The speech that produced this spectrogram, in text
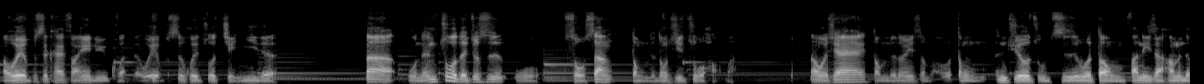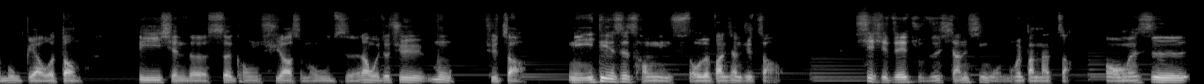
啊，我也不是开防疫旅馆的，我也不是会做检疫的。那我能做的就是我手上懂的东西做好嘛。那我现在懂的东西什么？我懂 NGO 组织，我懂房地长他们的目标，我懂第一线的社工需要什么物资，那我就去募去找。你一定是从你熟的方向去找，谢谢这些组织相信我们会帮他找。我们是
